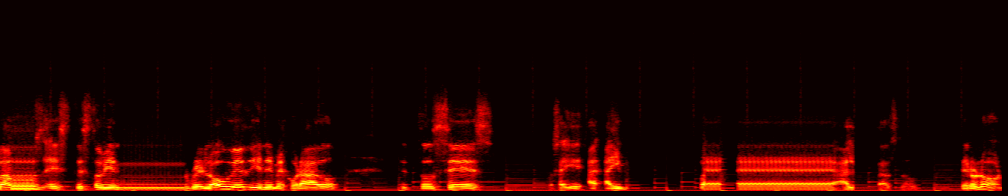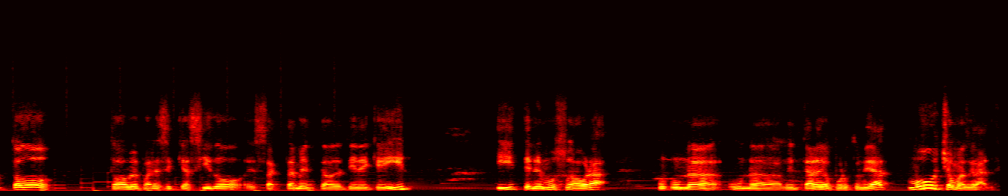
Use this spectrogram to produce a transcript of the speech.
vamos, este, esto bien reloaded, viene mejorado. Entonces, pues ahí, ¿no? Pero no, todo, todo me parece que ha sido exactamente donde tiene que ir y tenemos ahora un- una, una ventana de oportunidad mucho más grande.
